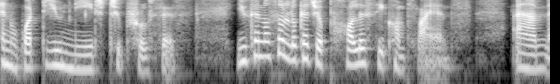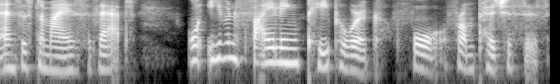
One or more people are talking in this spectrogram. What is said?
and what do you need to process? You can also look at your policy compliance um, and systemize that, or even filing paperwork for from purchases.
